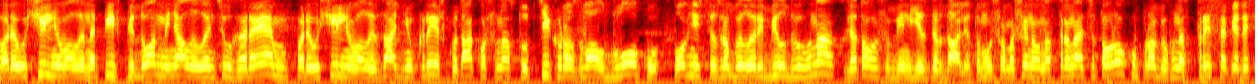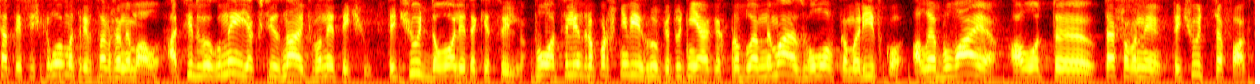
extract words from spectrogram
переущільнювали напівпідон, міняли ланцюг ГРМ, переущільнювали задню кришку. Також у нас тут тік розвал блоку. Повністю зробили ребіл двигуна для того, щоб він їздив далі. Тому що машина у нас 13-го року, пробіг у нас 350 тисяч кілометрів. Це вже немало. А ці двигуни, як всі знають, вони течуть. Течуть доволі таки сильно. По циліндропоршневій групі тут ніяких проблем немає. З головками рідко, але буває. А от е, те, що вони течуть, це факт.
